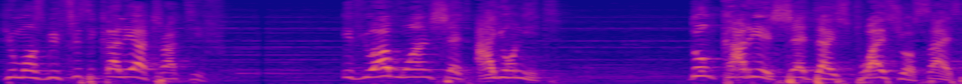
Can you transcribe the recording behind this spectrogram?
You must be physically attractive. If you have one shirt, iron it. Don't carry a shirt that is twice your size.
